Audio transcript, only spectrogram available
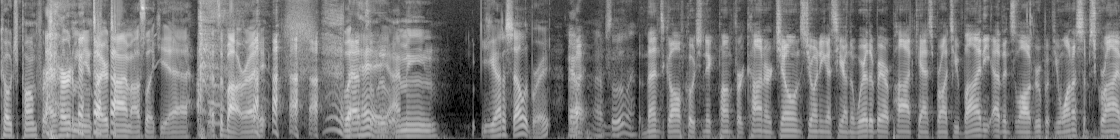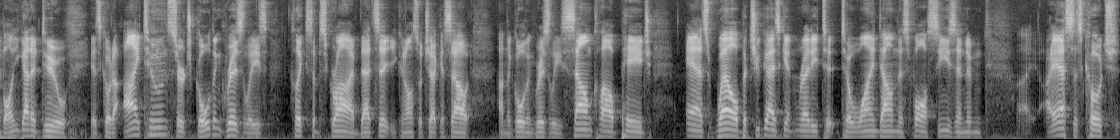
Coach Pumford." I heard him the entire time. I was like, "Yeah, that's about right." But Absolutely. hey, I mean, you got to celebrate. Yeah, Right. absolutely. The men's golf coach Nick Pumford, Connor Jones joining us here on the Wear the Bear podcast brought to you by the Evans Law Group. If you want to subscribe, all you got to do is go to iTunes, search Golden Grizzlies, click subscribe. That's it. You can also check us out on the Golden Grizzlies SoundCloud page as well. But you guys getting ready to, to wind down this fall season. And I, asked this coach,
